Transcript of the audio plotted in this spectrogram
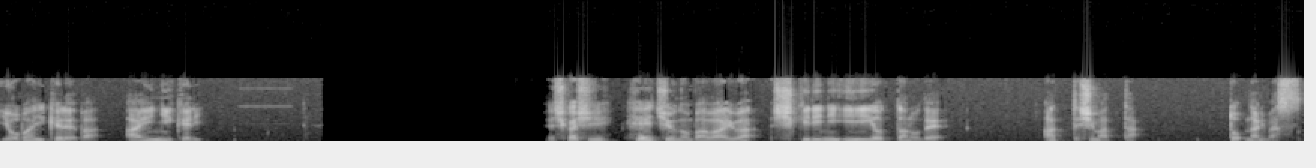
呼ばいければ、会いにけり。しかし、兵中の場合は、しきりに言い寄ったので、会ってしまった。となります。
